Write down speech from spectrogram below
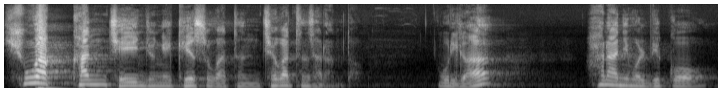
흉악한 죄인 중에 개수 같은 저 같은 사람도 우리가 하나님을 믿고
